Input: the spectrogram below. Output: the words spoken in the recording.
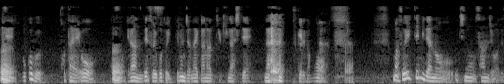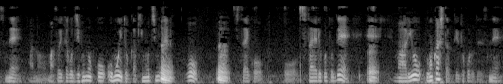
喜ぶ答えをうん。選んでそういうことを言ってるんじゃないかなっていう気がしてならないんですけれども、まあそういった意味であの、うちの三女はですね、あの、まあそういったこう自分のこう思いとか気持ちみたいなことを、うん。実際こう、こう伝えることで、うんえー周りを動かしたっていうところでですね、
